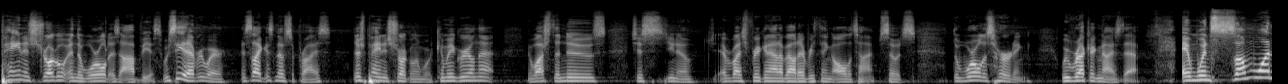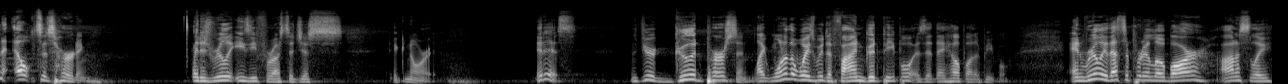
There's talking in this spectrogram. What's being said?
pain and struggle in the world is obvious. We see it everywhere. It's like it's no surprise. There's pain and struggle in the world. Can we agree on that? You watch the news, just, you know, everybody's freaking out about everything all the time. So it's the world is hurting. We recognize that. And when someone else is hurting, it is really easy for us to just ignore it. It is. If you're a good person, like one of the ways we define good people is that they help other people. And really, that's a pretty low bar, honestly,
